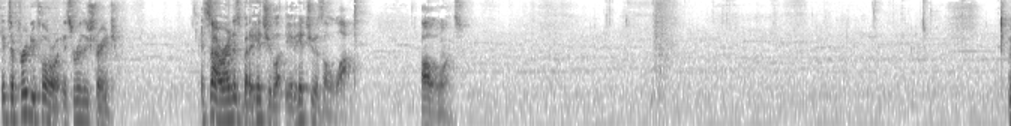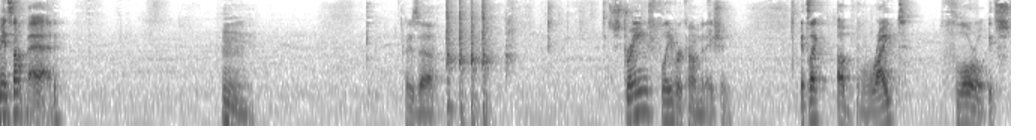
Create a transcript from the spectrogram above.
It's a fruity floral. It's really strange. It's not horrendous, but it hits you. It hits you as a lot, all at once. I mean, it's not bad. Hmm. There's a strange flavor combination. It's like a bright floral. It's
